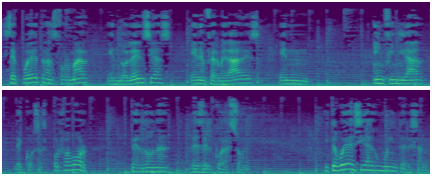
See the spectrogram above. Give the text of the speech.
se puede transformar en dolencias, en enfermedades, en infinidad de cosas. Por favor, perdona desde el corazón. Y te voy a decir algo muy interesante.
